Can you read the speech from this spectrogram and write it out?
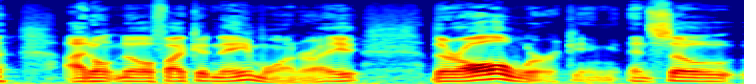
I don't know if I could name one, right? They're all working. And so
